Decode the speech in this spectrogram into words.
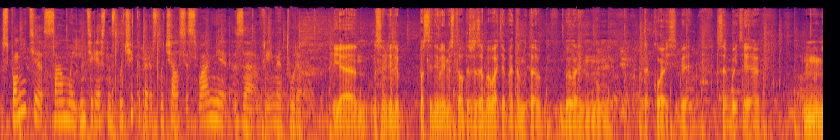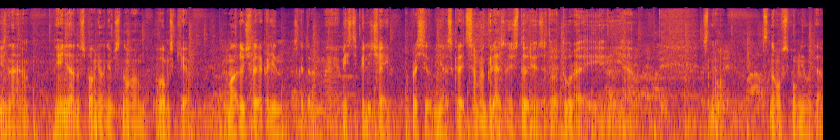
Вспомните самый интересный случай, который случался с вами за время тура. Я, на самом деле, в последнее время стал даже забывать об этом. Это было, ну, такое себе событие. Ну, не знаю. Я недавно вспомнил о нем снова. В Омске молодой человек один, с которым мы вместе пили чай, попросил меня рассказать самую грязную историю из этого тура. И я снова, снова вспомнил это.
